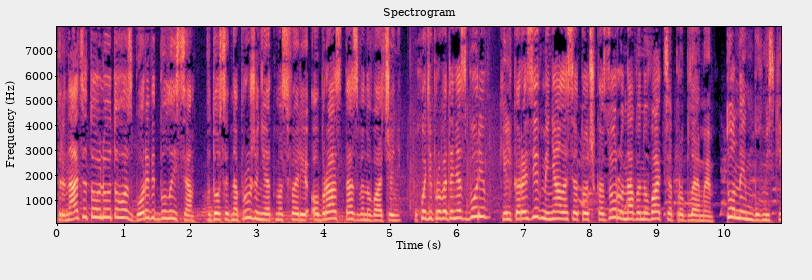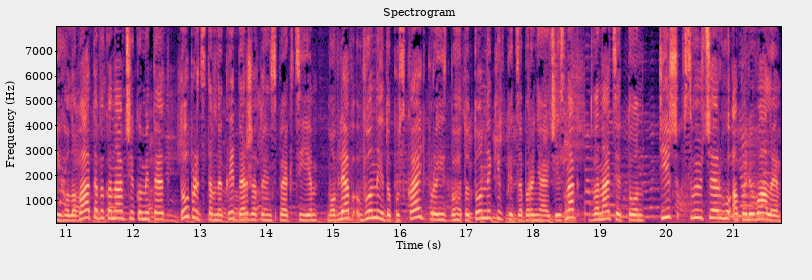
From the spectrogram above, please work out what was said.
13 лютого збори відбулися в досить напруженій атмосфері образ та звинувачень. У ході проведення зборів кілька разів мінялася точка зору на винуватця проблеми. То ним був міський голова та виконавчий комітет, то представники Державтоінспекції. Мовляв, вони допускають проїзд багатотонників під забороняючий знак 12 тонн. Ті ж, в свою чергу, апелювали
